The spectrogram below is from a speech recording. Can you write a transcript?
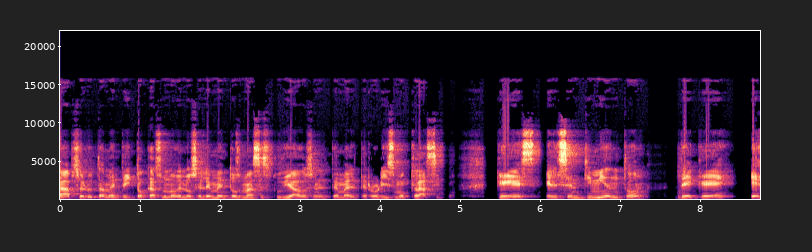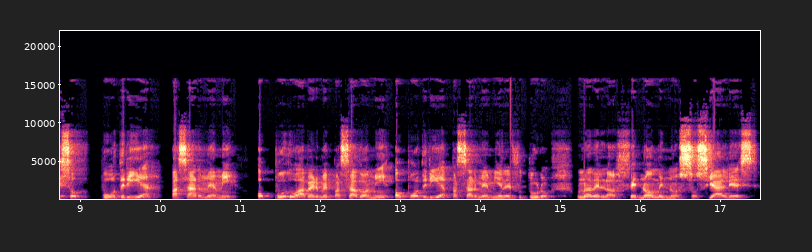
Absolutamente, y tocas uno de los elementos más estudiados en el tema del terrorismo clásico, que es el sentimiento de que eso podría pasarme a mí o pudo haberme pasado a mí o podría pasarme a mí en el futuro. Uno de los fenómenos sociales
